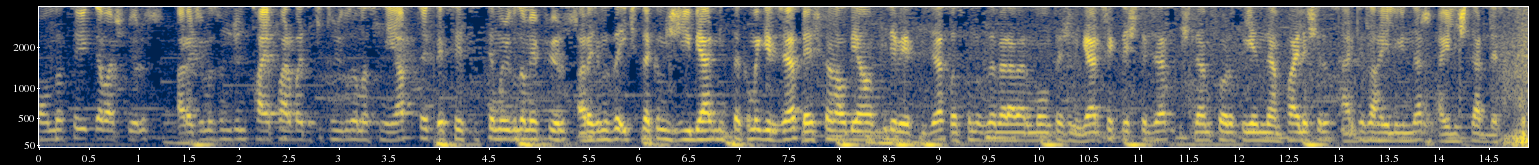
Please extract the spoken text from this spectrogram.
Honda Civic ile başlıyoruz. Aracımızın dün Type R Kit uygulamasını yaptık ve ses sistemi uygulama yapıyoruz. Aracımıza iki takım JBL mid takımı gireceğiz. 5 kanal bir amfi ile besleyeceğiz. Basımızla beraber montajını gerçekleştireceğiz. İşlem sonrası yeniden paylaşırız. Herkese hayırlı günler, hayırlı işler dileriz.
